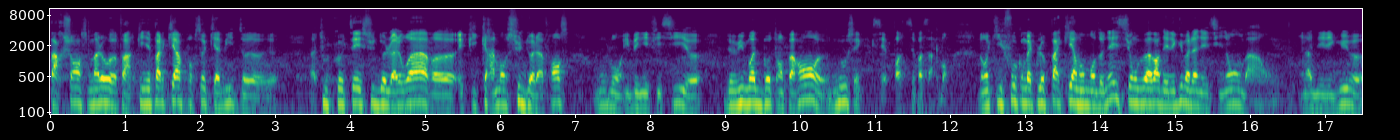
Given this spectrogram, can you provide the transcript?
par chance, malo, enfin, qui n'est pas le cas pour ceux qui habitent à tout le côté sud de la Loire et puis carrément sud de la France, où bon, ils bénéficient de 8 mois de beau temps par an. nous, c'est, c'est pas, c'est pas ça. Bon. Donc il faut qu'on mette le paquet à un moment donné si on veut avoir des légumes à l'année. Sinon, bah, on, a des légumes euh,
